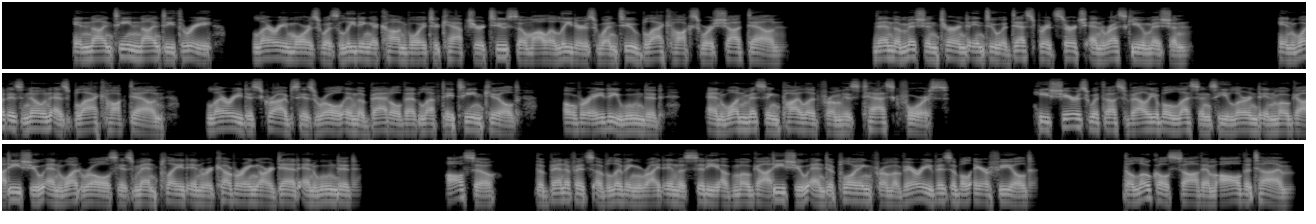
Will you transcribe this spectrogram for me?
In 1993, Larry Moores was leading a convoy to capture two Somali leaders when two Blackhawks were shot down. Then the mission turned into a desperate search and rescue mission. In what is known as Black Hawk Down, Larry describes his role in the battle that left 18 killed, over 80 wounded, and one missing pilot from his task force. He shares with us valuable lessons he learned in Mogadishu and what roles his men played in recovering our dead and wounded. Also, the benefits of living right in the city of Mogadishu and deploying from a very visible airfield. The locals saw them all the time.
